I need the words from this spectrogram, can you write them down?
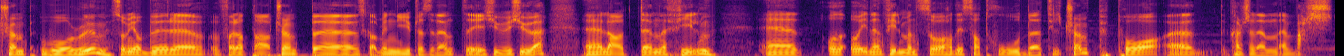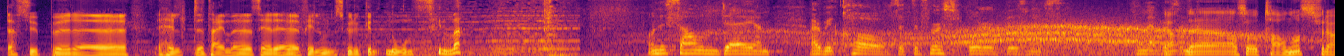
Trump War Room, som jobber for at da Trump skal bli ny president i 2020, eh, la ut en film. Eh, og, og, i den filmen så hadde de satt hodet til Trump på eh, kanskje den verste superhelt-tegneseriefilmskurken noensinne. On the solemn day, I recall that the first order of business ja, det er altså Thanos fra,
